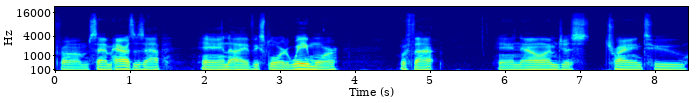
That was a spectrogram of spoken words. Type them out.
from Sam Harris's app, and I've explored way more with that. And now I'm just trying to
